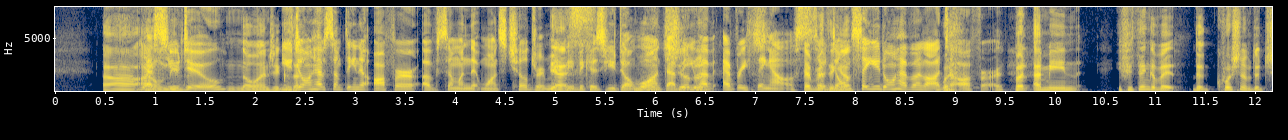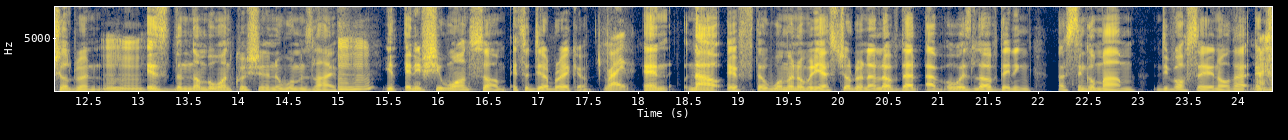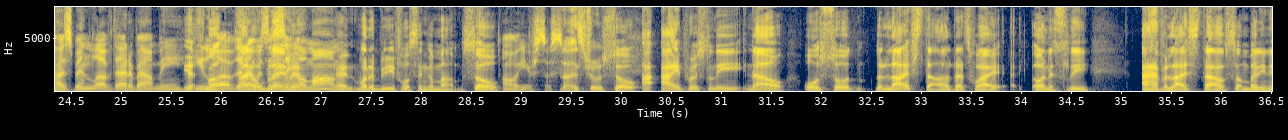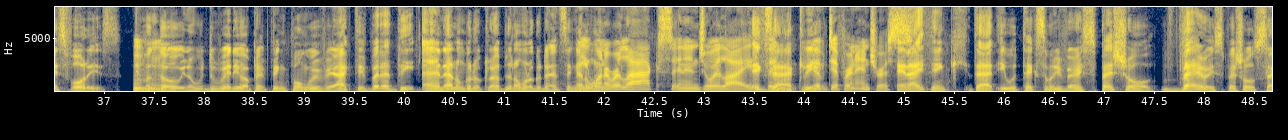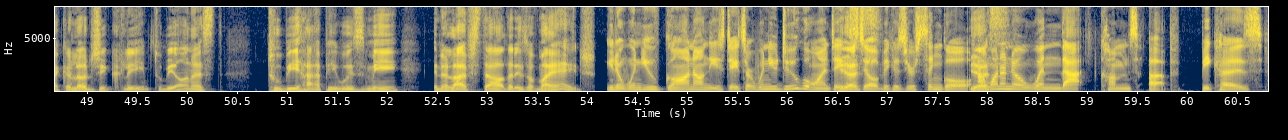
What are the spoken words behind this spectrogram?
Uh, I Yes, don't you do. No, Angi. You I- don't have something to offer of someone that wants children, maybe Yes. because you don't Want want that, but you have everything else. Everything so don't else. say you don't have a lot to offer. But I mean, if you think of it, the question of the children Mm-hmm. is the number one question in a woman's life. It- and if she wants some, it's a deal breaker. Right. And now, if the woman already has children, I love that. I've always loved dating a single mom, divorcee, and all that. My It's- husband loved that about me. yeah, he well, loved that I, don't was a single him. mom. And what a beautiful single mom. So oh, you're so no, sweet. it's true. So I, I personally now also the lifestyle. That's why, honestly, I have a lifestyle. of Somebody in his 40s Mm-hmm. even though you know we do radio, I play ping pong, we're very active. But at the end, I don't go to clubs. I don't want to go dancing. I You don't want to relax and enjoy life. Exactly. you have different interests. And I think that it would take somebody very special, very special psychologically, to be honest, to be happy with me in a lifestyle that is of my age. you know, when you've gone on these dates or when you do go on dates Yes. still because you're single, I want to know when that comes up because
